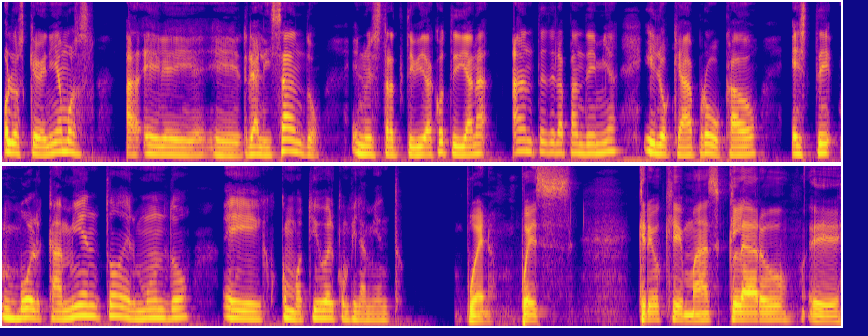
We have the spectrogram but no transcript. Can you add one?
o los que veníamos realizando en nuestra actividad cotidiana antes de la pandemia y lo que ha provocado este volcamiento del mundo con motivo del confinamiento. Bueno, pues creo que más claro eh,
